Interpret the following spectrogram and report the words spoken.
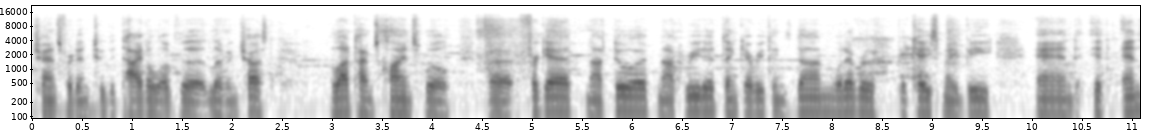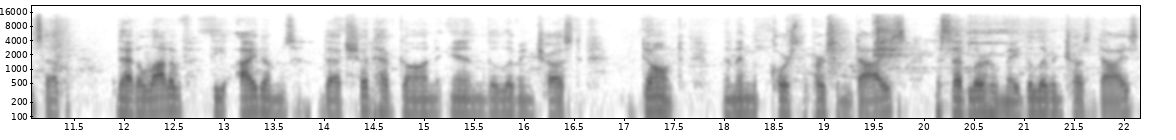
transferred into the title of the living trust. A lot of times, clients will uh, forget, not do it, not read it, think everything's done, whatever the case may be, and it ends up that a lot of the items that should have gone in the living trust don't. And then, of course, the person dies. The settlor who made the living trust dies,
